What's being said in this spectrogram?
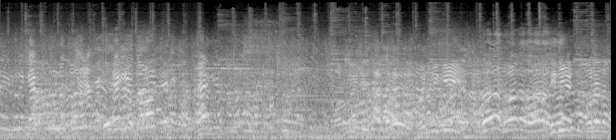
দিদি একটু বলে দাও, দিদি একটু বলে দাও।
